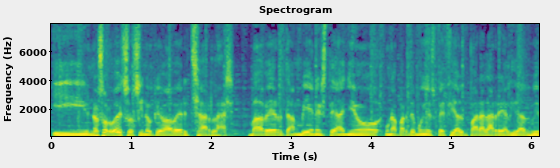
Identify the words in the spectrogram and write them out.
Y no solo eso, sino que va a haber charlas. Va a haber también este año una parte muy especial para la realidad virtual.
